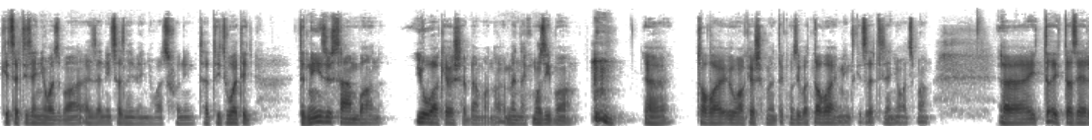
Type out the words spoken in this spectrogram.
2018-ban 1448 forint. Tehát itt volt egy, tehát nézőszámban jóval kevesebben van, mennek moziba, tavaly jóval kevesebben mentek moziba tavaly, mint 2018-ban. Itt, itt azért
